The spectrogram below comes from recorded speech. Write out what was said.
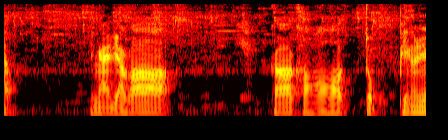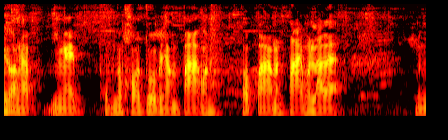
ครับ ยังไงเดี๋ยวก็ ก็ขอจบเพียงเท่านี้ก่อนครับ ยังไงผมต้องขอตัวไปทำปลาก่อน เพราะปลามันตายหมดแล้วแหละ มัน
